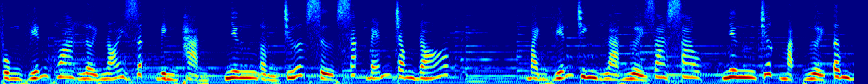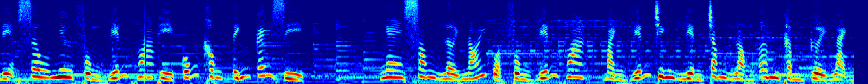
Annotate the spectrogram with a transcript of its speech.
Phùng Viễn Hoa lời nói rất bình thản, nhưng ẩn chứa sự sắc bén trong đó. Bành Viễn Trinh là người ra sao, nhưng trước mặt người tâm địa sâu như Phùng Viễn Hoa thì cũng không tính cái gì. Nghe xong lời nói của Phùng Viễn Hoa, Bành Viễn Trinh liền trong lòng âm thầm cười lạnh,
